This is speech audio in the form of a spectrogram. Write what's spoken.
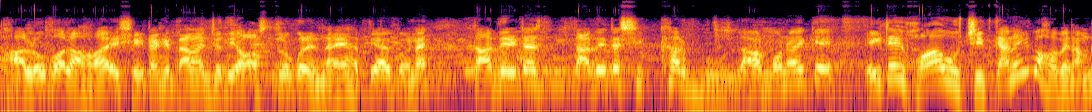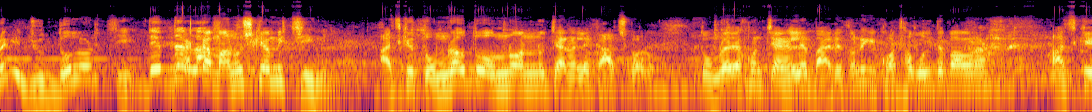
ভালো বলা হয় সেটাকে তারা যদি অস্ত্র করে নেয় হাতিয়ার করে নেয় তাদের এটা তাদের এটা শিক্ষার ভুল। আমার মনে হয় কি এইটাই হওয়া উচিত। কেনই বা হবে না? আমরা কি যুদ্ধ লড়ছি? একটা মানুষকে আমি চিনি। আজকে তোমরাও তো অন্য অন্য চ্যানেলে কাজ করো। তোমরা যখন চ্যানেলের বাইরে তো নাকি কথা বলতে পারো না? আজকে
